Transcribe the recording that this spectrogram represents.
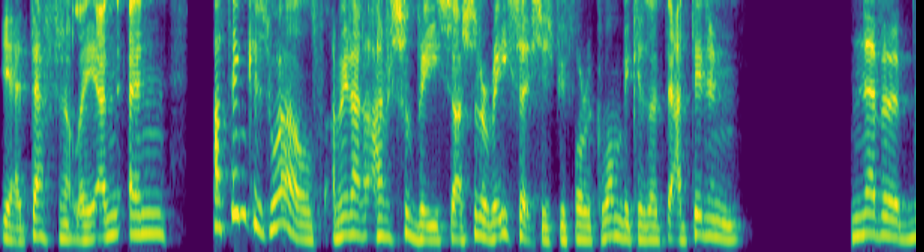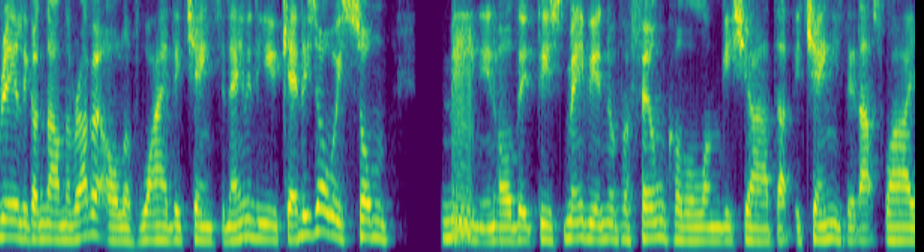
yeah, definitely. And and I think as well. I mean, I, I should research. I should have researched this before I come on because I, I didn't. Never really gone down the rabbit hole of why they changed the name of the UK. There's always some meaning, or they, there's maybe another film called The Longest Yard that they changed it. That's why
